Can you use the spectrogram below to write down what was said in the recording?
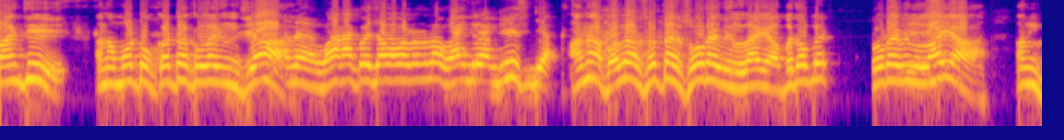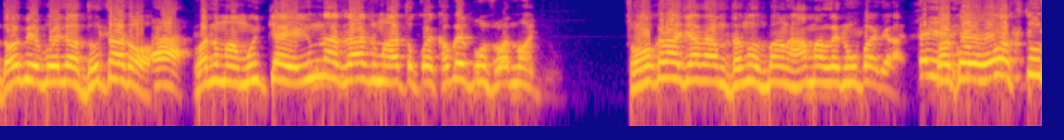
બાંધી અને મોટો કટક લઈને જ્યાં અને વાણા કોઈ જવા વાળો વાંદરા રીસ ગયા. અને ભલે છતાંય સોડાવીને લાયા બરોબર? સોડાવીને લાયા. અને ધોબી બોલ્યો ધૂતારો વનમાં મૂક્યા એમના રાજમાં હતું કોઈ ખબર પૂછવા ન છોકરા જયારે આમ ધનુષ બાણ આમાં લઈને ઊભા રહ્યા કોઈ ઓળખતું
